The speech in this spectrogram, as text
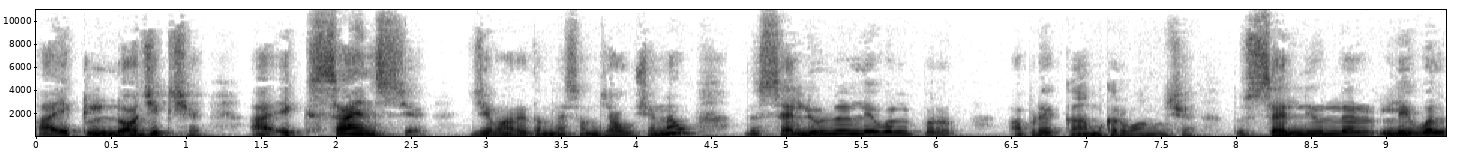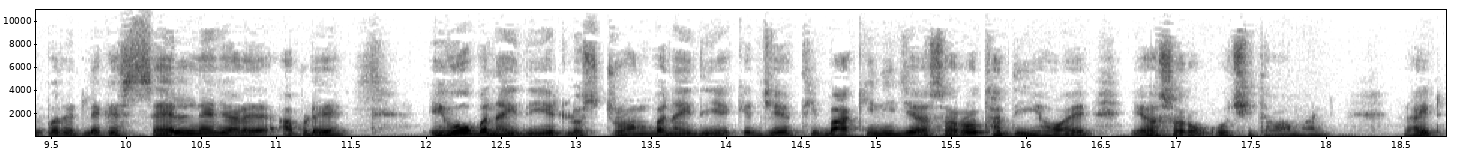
આ એક લોજિક છે. આ એક સાયન્સ છે જે મારે તમને સમજાવવું છે. ના સેલ્યુલર લેવલ પર આપણે કામ કરવાનું છે. તો સેલ્યુલર લેવલ પર એટલે કે સેલને જ્યારે આપણે એવો બનાવી દઈએ, એટલો સ્ટ્રોંગ બનાવી દઈએ કે જેથી બાકીની જે અસરો થતી હોય, એ અસરો ઓછી થવા માંડે. રાઈટ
